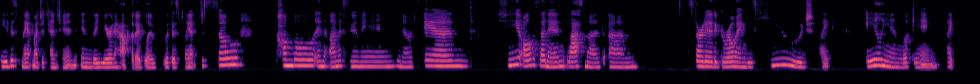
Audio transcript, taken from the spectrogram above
paid this plant much attention in the year and a half that I've lived with this plant. Just so humble and unassuming, you know, and she all of a sudden last month um, started growing these huge, like alien looking, like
